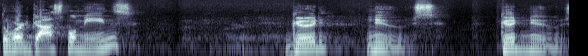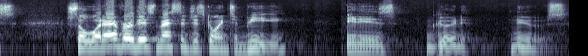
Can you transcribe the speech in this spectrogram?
The word gospel means good news. Good news. So, whatever this message is going to be, it is good news.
